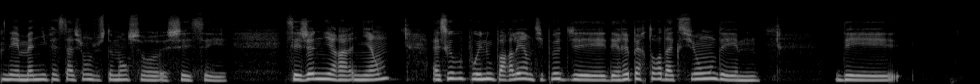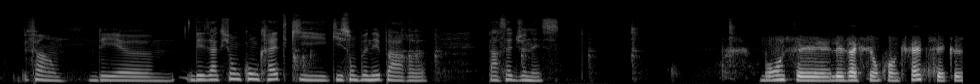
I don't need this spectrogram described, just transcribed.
des manifestations justement sur, chez ces, ces jeunes Iraniens. Est-ce que vous pouvez nous parler un petit peu des, des répertoires d'action, des, des, enfin, des, euh, des actions concrètes qui, qui sont menées par, euh, par cette jeunesse Bon, c'est les actions concrètes, c'est que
